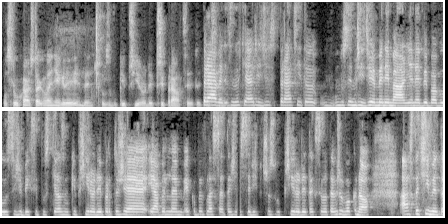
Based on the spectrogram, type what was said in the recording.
Posloucháš takhle někdy, Denčo, zvuky přírody při práci? Teď Právě, teď jsem chtěla říct, že s prací to musím říct, že minimálně nevybavuju si, že bych si pustila zvuky přírody, protože já bydlím jakoby v lese, takže si když potřebuji zvuk přírody, tak si otevřu okno a stačí mi to,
